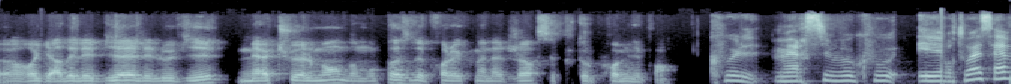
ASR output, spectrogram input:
euh, regarder les biais, les leviers. Mais actuellement, dans mon poste de product manager, c'est plutôt le premier point. Cool, merci beaucoup. Et pour toi, Sav?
